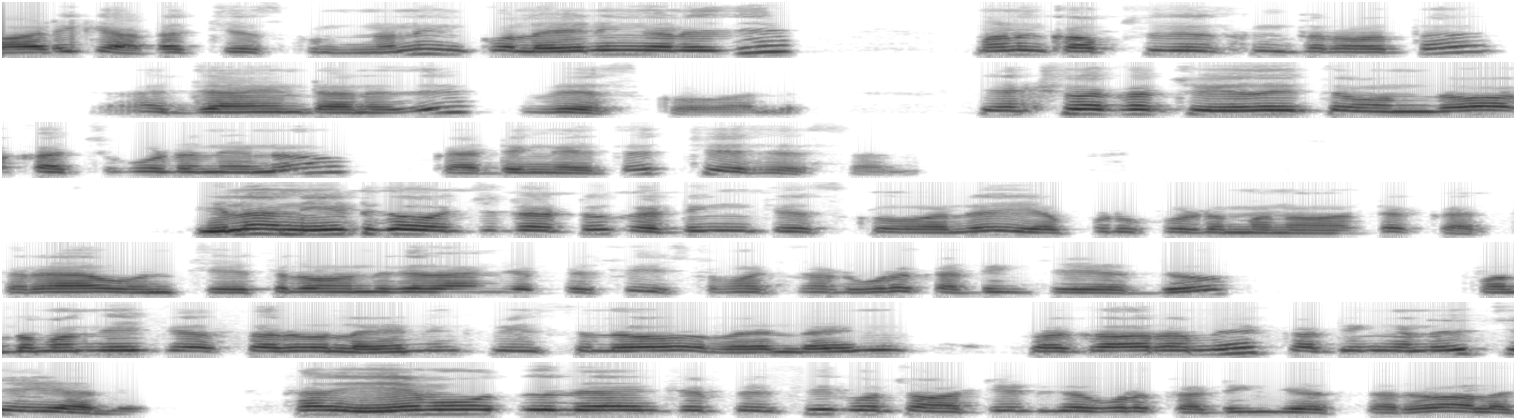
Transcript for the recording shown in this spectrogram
బాడీకి అటాచ్ చేసుకుంటున్నాను. ఇంకో లైనింగ్ అనేది మనం కప్స్ వేసుకున్న తర్వాత జాయింట్ అనేది వేసుకోవాలి. ఎక్స్ట్రా ఖర్చు ఏదైతే ఉందో ఆ ఖర్చు కూడా నేను కటింగ్ అయితే చేసేస్తాను. ఇలా నీట్గా వచ్చేటట్టు కటింగ్ చేసుకోవాలి. ఎప్పుడు కూడా మనం అంటే కత్తెర చేతిలో ఉంది కదా అని చెప్పేసి ఇష్టం వచ్చినట్టు కూడా కటింగ్ చేయొద్దు. కొంతమంది ఏం చేస్తారు లైనింగ్ పీస్లో లైనింగ్ ప్రకారమే కటింగ్ అనేది చేయాలి. కానీ ఏమవుతుంది అని చెప్పేసి కొంచెం అటు ఇటుగా కూడా కటింగ్ చేస్తారు. అలా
